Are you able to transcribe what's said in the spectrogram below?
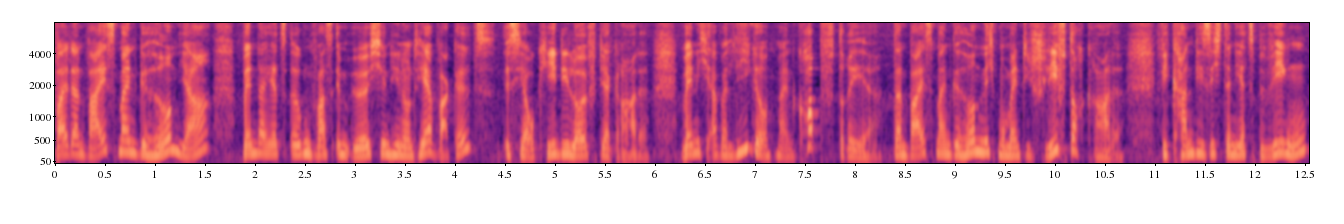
Weil dann weiß mein Gehirn ja, wenn da jetzt irgendwas im Öhrchen hin und her wackelt, ist ja okay, die läuft ja gerade. Wenn ich aber liege und meinen Kopf drehe, dann weiß mein Gehirn nicht, Moment, die schläft doch gerade. Wie kann die sich denn jetzt bewegen?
